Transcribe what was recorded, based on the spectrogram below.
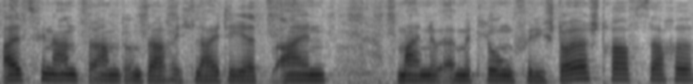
als Finanzamt und sage, ich leite jetzt ein meine Ermittlungen für die Steuerstrafsache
